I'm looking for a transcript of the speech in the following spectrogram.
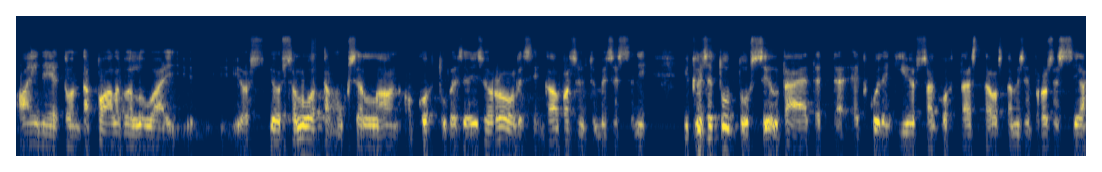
aineetonta palvelua, jos, joissa luottamuksella on, on kohtuullisen iso rooli siinä kaupan syntymisessä, niin, niin kyllä se tuntuu siltä, että, että, että kuitenkin jossain kohtaa sitä ostamisen prosessia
